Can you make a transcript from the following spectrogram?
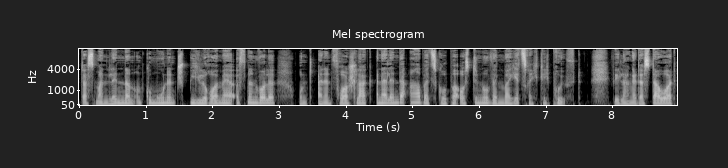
dass man Ländern und Kommunen Spielräume eröffnen wolle und einen Vorschlag einer Länderarbeitsgruppe aus dem November jetzt rechtlich prüft. Wie lange das dauert,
